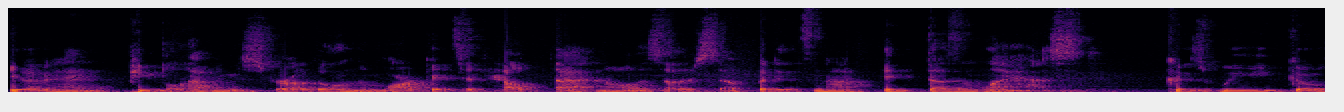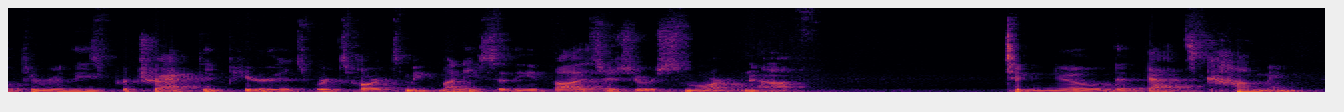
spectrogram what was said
You haven't had people having to struggle, and the markets have helped that, and all this other stuff. But it's not. It doesn't last because we go through these protracted periods where it's hard to make money. So the advisors who are smart enough to know that that's coming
